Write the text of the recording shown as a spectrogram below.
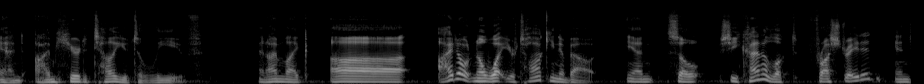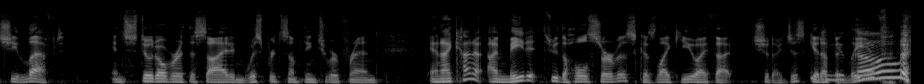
and I'm here to tell you to leave. And I'm like, uh, I don't know what you're talking about. And so she kind of looked frustrated and she left and stood over at the side and whispered something to her friend. And I kind of I made it through the whole service because, like you, I thought, should I just get Do up and leave?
